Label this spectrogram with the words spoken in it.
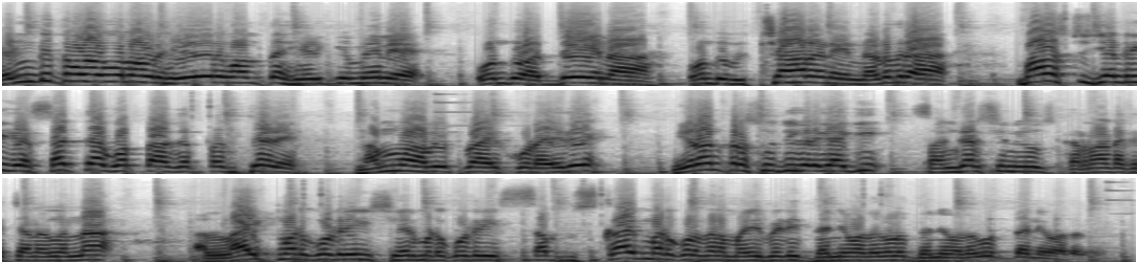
ಖಂಡಿತವಾಗಲೂ ಅವ್ರು ಹೇಳಿರುವಂತ ಹೇಳಿಕೆ ಮೇಲೆ ಒಂದು ಅಧ್ಯಯನ, ಒಂದು ವಿಚಾರಣೆ ನಡೆದ್ರ ಬಹಳಷ್ಟು ಜನರಿಗೆ ಸತ್ಯ ಗೊತ್ತಾಗತ್ತೆ ಅಂತ ಹೇಳಿ ನಮ್ಮ ಅಭಿಪ್ರಾಯ ಕೂಡ ಇದೆ. ನಿರಂತರ ಸುದ್ದಿಗಳಿಗಾಗಿ ಸಂಘರ್ಷ ನ್ಯೂಸ್ ಕರ್ನಾಟಕ ಚಾನೆಲ್ ಅನ್ನ ಲೈಕ್ ಮಾಡ್ಕೊಡ್ರಿ ಶೇರ್ ಮಾಡ್ಕೊಡ್ರಿ ಸಬ್ಸ್ಕ್ರೈಬ್ ಮಾಡ್ಕೊಳ್ಳೋದನ್ನ ಮರಿಬೇಡಿ. ಧನ್ಯವಾದಗಳು ಧನ್ಯವಾದಗಳು ಧನ್ಯವಾದಗಳು.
